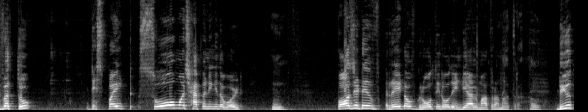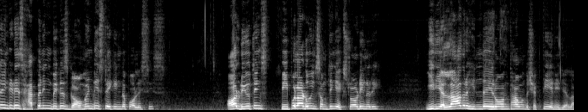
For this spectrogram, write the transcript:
ಇವತ್ತು despite so much happening in the world hmm positive rate of growth ಇರೋದು ಇಂಡಿಯಾಲ್ ಮಾತ್ರ ಮಾತ್ರ ಹೌದು. Do you think it is happening because government is taking the policies or do you think people are doing something extraordinary ಇದು ಎಲ್ಲಾದ್ರ ಹಿಂದೆ ಇರುವಂತಹ ಒಂದು ಶಕ್ತಿ ಏನಿದೆಯಲ್ಲ?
